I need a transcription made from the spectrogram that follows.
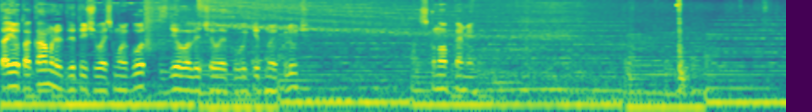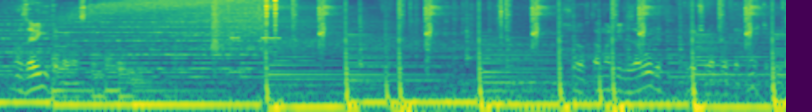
Toyota Camry 2008 год. Сделали человеку выкидной ключ с кнопками. Заведите, пожалуйста. Все, автомобиль заводит, ключ работает. Можете ключ.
